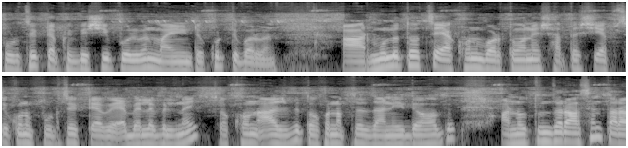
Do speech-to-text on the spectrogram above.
প্রজেক্ট আপনি বেশি পরিমাণ মাইনিংটা করতে পারবেন। আর মূলত হচ্ছে এখন বর্তমানে সাতাশি অ্যাপসে কোনো প্রজেক্ট অ্যাভেলেবেল নাই, যখন আসবে তখন আপনাদের জানিয়ে দেওয়া হবে। আর নতুন যারা আছেন, তারা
